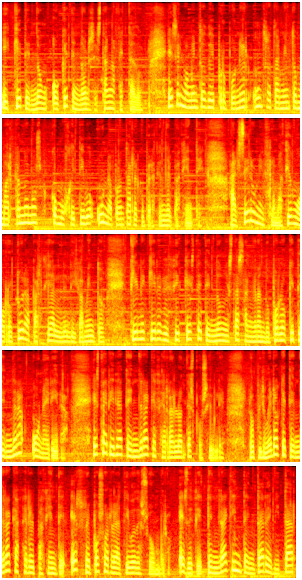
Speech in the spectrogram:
y qué tendón o qué tendones están afectados, es el momento de proponer un tratamiento marcándonos como objetivo una pronta recuperación del paciente. Al ser una inflamación o rotura parcial del ligamento, tiene, quiere decir que este tendón está sangrando, por lo que tendrá una herida. Esta herida tendrá que cerrar lo antes posible. Lo primero que tendrá que hacer el paciente es reposo relativo de su hombro, es decir, tendrá que intentar evitar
